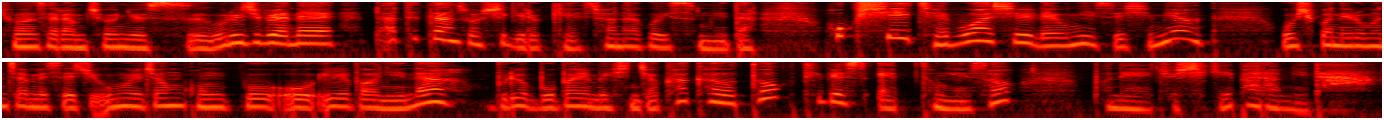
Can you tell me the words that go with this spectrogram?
좋은 사람 좋은 뉴스. 우리 주변에 따뜻한 소식 이렇게 전하고 있습니다. 혹시 제보하실 내용이 있으시면 50번 1호 문자 메시지 우물정 0951번이나 무료 모바일 메신저 카카오톡 TBS 앱 통해서 보내주시기 바랍니다.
